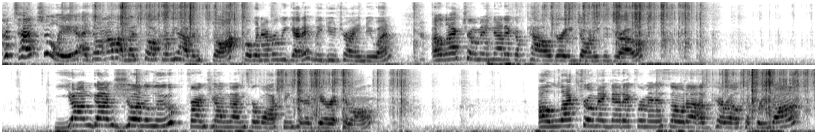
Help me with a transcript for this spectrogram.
potentially. I don't know how much soccer we have in stock, but whenever we get it, we do try and do one. Electromagnetic of Calgary, Johnny Gaudreau. Young Guns, Jean Loup. French Young Guns for Washington of Garrett Pilon. Electromagnetic for Minnesota of Kirill Kaprizov.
